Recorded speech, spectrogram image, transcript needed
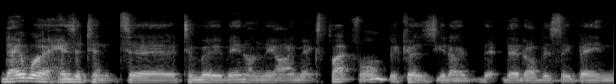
they were hesitant to to move in on the IMX platform because, you know, there'd obviously been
